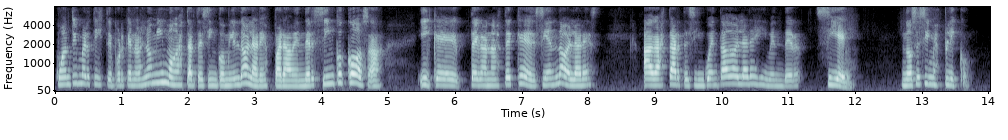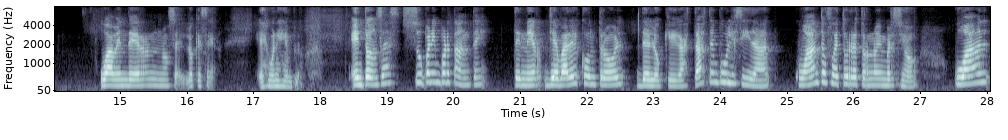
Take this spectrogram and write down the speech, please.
¿Cuánto invertiste? Porque no es lo mismo gastarte 5 mil dólares para vender cinco cosas y que te ganaste, ¿qué? 100 dólares, a gastarte 50 dólares y vender 100. No sé si me explico. O a vender, no sé, lo que sea. Es un ejemplo. Entonces, súper importante tener, llevar el control de lo que gastaste en publicidad, cuánto fue tu retorno de inversión, cuál,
